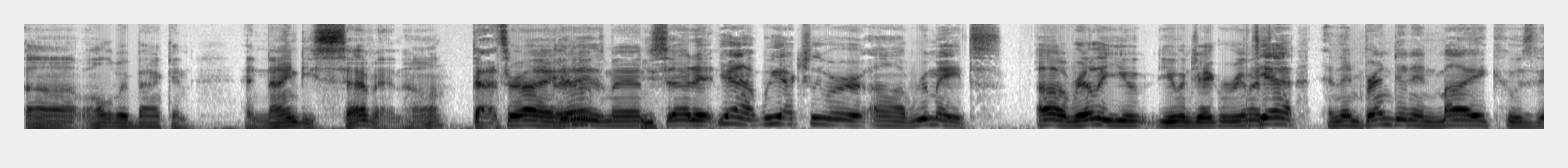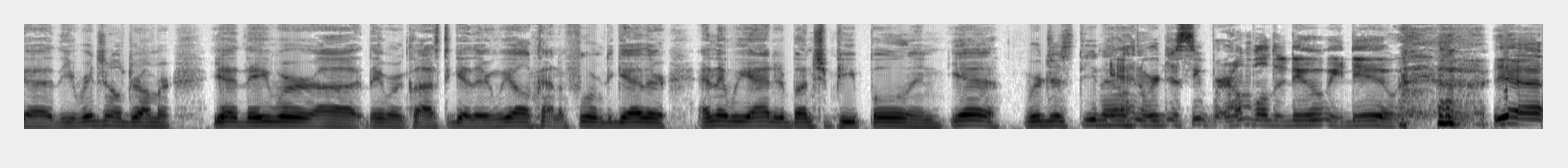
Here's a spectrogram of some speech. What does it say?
uh, all the way back in in '97, huh? That's right. It is, man. You said it. Yeah, we actually were uh, roommates. Oh, really? You you and Jake were roommates? Yeah. And then Brendan and Mike, who's the the original drummer, yeah, they were uh, they were in class together, and we all kind of formed together. And then we added a bunch of people, and yeah, we're just you know. And we're just super humble to do what we do. yeah,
